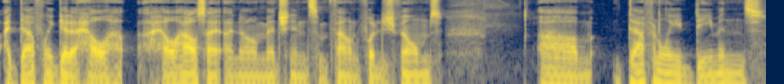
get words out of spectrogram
I definitely get a hell a Hell House. I, I know I'm mentioning some found footage films. Um, definitely Demons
